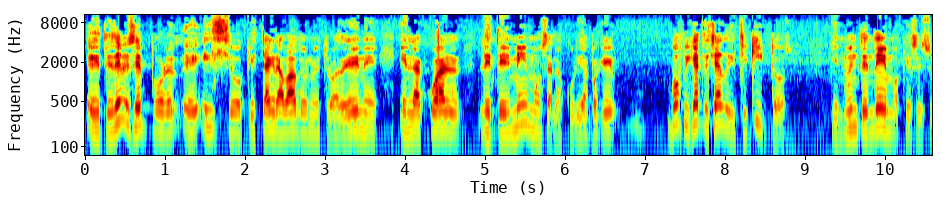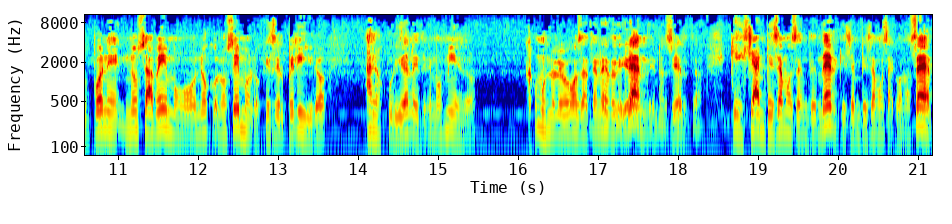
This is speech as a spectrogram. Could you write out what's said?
Este, debe ser por eh, eso que está grabado en nuestro ADN, en la cual le tememos a la oscuridad, porque vos fijate ya de chiquitos, que no entendemos, que se supone no sabemos o no conocemos lo que es el peligro, a la oscuridad le tenemos miedo ¿cómo no le vamos a tener de grande, no es cierto? Que ya empezamos a entender, que ya empezamos a conocer.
